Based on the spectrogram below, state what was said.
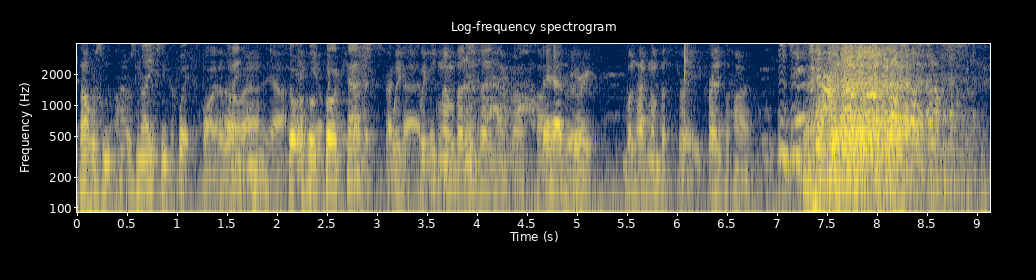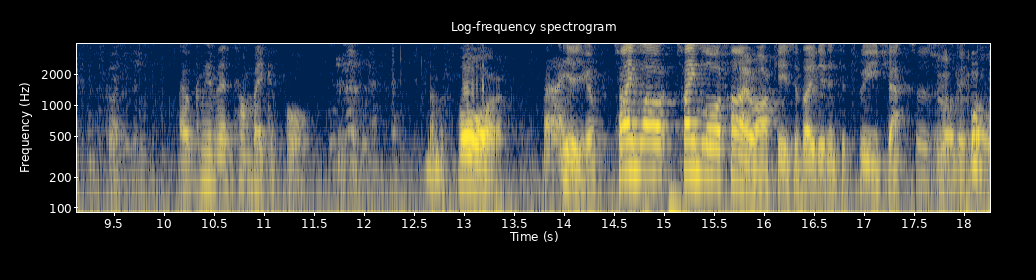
That was that was nice and quick, by the way. Oh, yeah, yeah. Doctor Who Don't podcast. expect Which, that. which number did they have last time? They had three. We'll have number three, Fraser Hines. Oh, can we have a Tom Baker 4? Number four. Ah, here you go. Time Lord, Time Lord hierarchy is divided into three chapters. What are they called?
